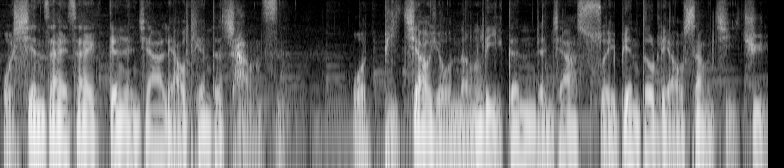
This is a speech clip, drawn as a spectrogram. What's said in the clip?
我现在在跟人家聊天的场子，我比较有能力跟人家随便都聊上几句，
